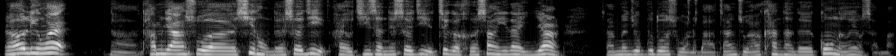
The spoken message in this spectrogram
然后另外啊，他们家说系统的设计还有机身的设计，这个和上一代一样，咱们就不多说了吧。咱主要看它的功能有什么。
